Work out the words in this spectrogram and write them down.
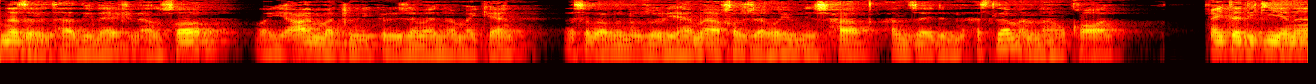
نزلت هذه الآية في الأنصار وهي عامة لكل زمان ومكان وسبب نزولها ما أخرجه ابن إسحاق عن زيد بن أسلم أنه قال aytadiki yana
